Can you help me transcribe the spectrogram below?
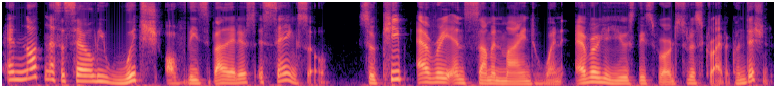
and not necessarily which of these validators is saying so. So keep every and some in mind whenever you use these words to describe a condition.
